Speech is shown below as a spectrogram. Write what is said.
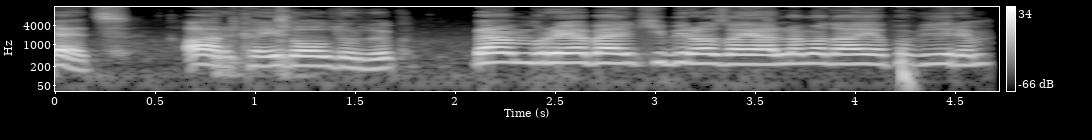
Evet arkayı doldurduk. Ben buraya belki biraz ayarlama daha yapabilirim.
